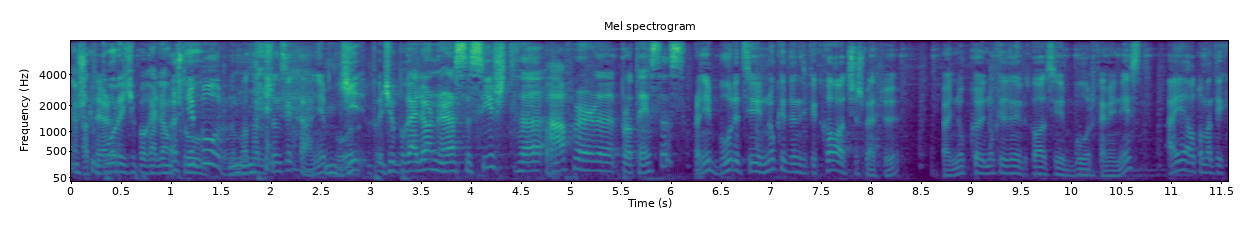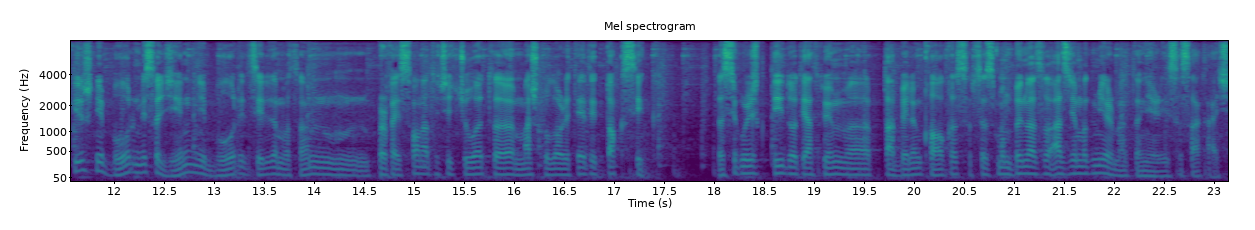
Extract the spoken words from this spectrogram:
Është ky burri që po kalon këtu. Është një burrë, domethënë s'ka një burrë. Po që po kalon rastësisht po. afër protestës. Për një burrë i cili nuk identifikohet si me ty, pra po nuk nuk identifikohet si një burrë feminist, ai automatikisht një burrë misogjin, një burrë i cili domethënë përfaqëson atë që quhet mashkulloriteti toksik. Dhe sigurisht këtij do t'ia thyejmë uh, tabelën kokës sepse s'mund të bëjmë asgjë më të mirë me këta njerëz se sa kaq.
